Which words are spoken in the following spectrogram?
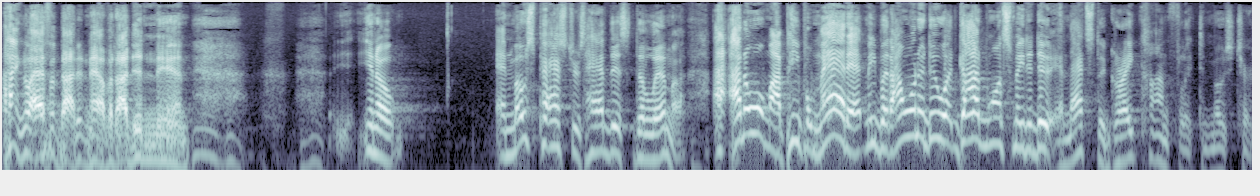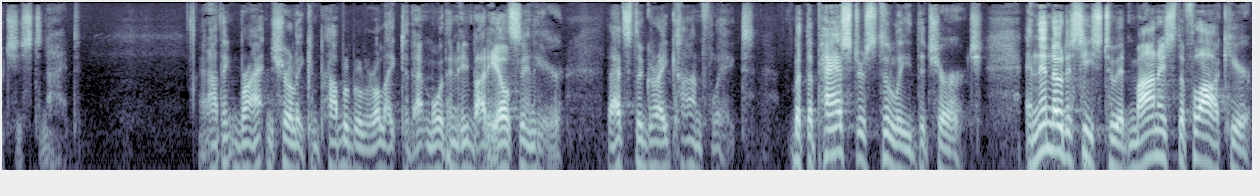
I can laugh about it now, but I didn't then. You know, and most pastors have this dilemma. I, I, don't want my people mad at me, but I want to do what God wants me to do. And that's the great conflict in most churches tonight. And I think Bryant and Shirley can probably relate to that more than anybody else in here. That's the great conflict. But the pastor's to lead the church. And then notice he's to admonish the flock here.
